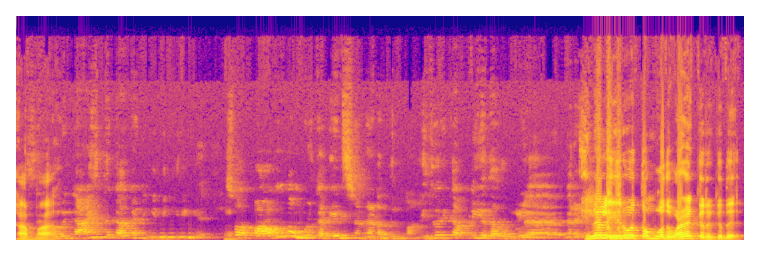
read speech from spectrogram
ஆமாம் ஒரு நியாயத்துக்காக நீங்க நிக்கிறீங்க. சோ அப்ப அவங்க உங்களுக்கு அகைன்ஸ்டா நடந்திருப்பாங்க. இது வரைக்கும் அப்படி ஏதாவது உங்களை மிரட்டி- இல்லை இல்லை இருபத்தொம்போது வழக்கு இருக்குது.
